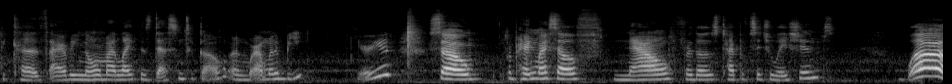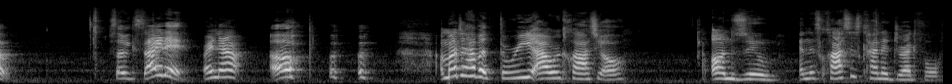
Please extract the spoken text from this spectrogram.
because I already know where my life is destined to go and where I'm going to be, period. So, preparing myself now for those type of situations. Whoa! So excited! Right now, oh! I'm about to have a three hour class, y'all, on Zoom. And this class is kind of dreadful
